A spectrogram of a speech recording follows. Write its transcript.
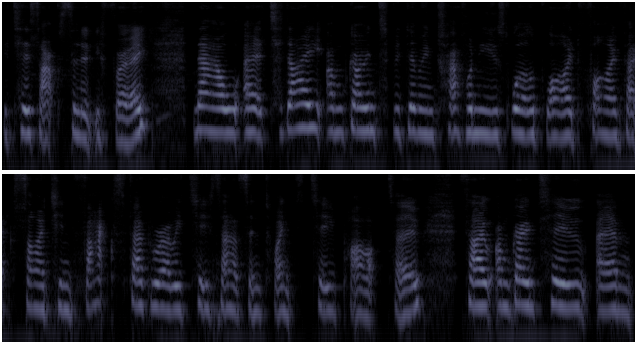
It is absolutely free. Now, uh, today I'm going to be doing Travel News Worldwide 5 Exciting Facts, February 2022 Part 2. So I'm going to um,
